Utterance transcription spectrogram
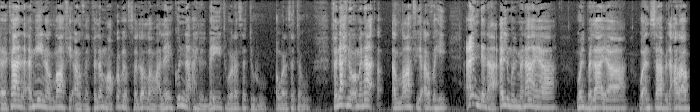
آه، كان أمين الله في أرضه فلما قبض صلى الله عليه كنا أهل البيت ورثته أو ورثته. فنحن أمناء الله في أرضه. عندنا علم المنايا والبلايا وأنساب العرب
